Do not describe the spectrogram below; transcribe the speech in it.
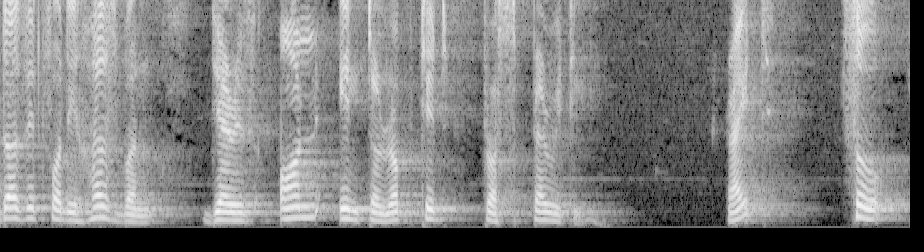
does it for the husband, there is uninterrupted prosperity. Right? So,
